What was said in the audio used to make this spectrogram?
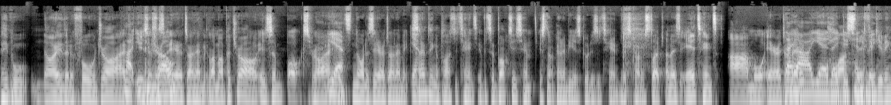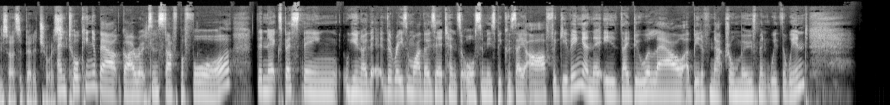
People know that a four-wheel drive Like isn't Patrol. as aerodynamic. Like my patrol, it's a box, right? Yeah. It's not as aerodynamic. Yeah. Same thing applies to tents. If it's a boxy tent, it's not going to be as good as a tent that's kind of sloped. And those air tents are more aerodynamic. They are, yeah, they do tend to be. forgiving, so it's a better choice. And talking about guy ropes and stuff before, the next best thing, you know, the, the reason why those air tents are awesome is because they are forgiving and there is, they do allow a bit of natural movement with the wind.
